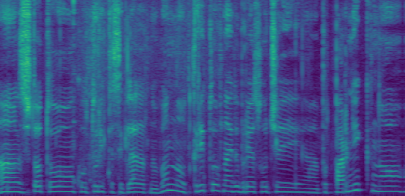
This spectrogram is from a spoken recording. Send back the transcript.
А, защото културите се гледат навън, на открито, в най-добрия случай а, под парник, но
